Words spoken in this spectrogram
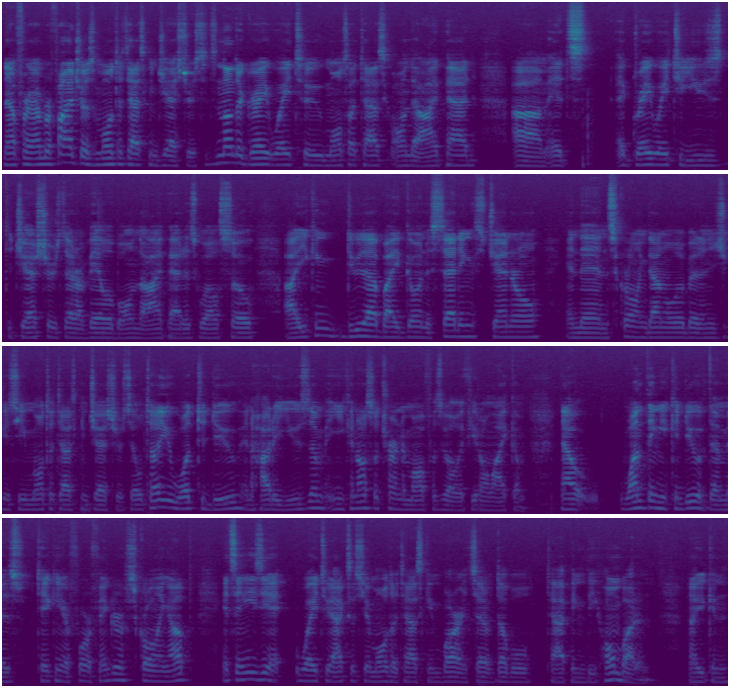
Now for number five, I chose multitasking gestures. It's another great way to multitask on the iPad. Um, it's a great way to use the gestures that are available on the iPad as well. So uh, you can do that by going to settings, general, and then scrolling down a little bit and as you can see multitasking gestures. It'll tell you what to do and how to use them and you can also turn them off as well if you don't like them. Now one thing you can do with them is taking your forefinger, scrolling up. It's an easy way to access your multitasking bar instead of double tapping the home button. Now you can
